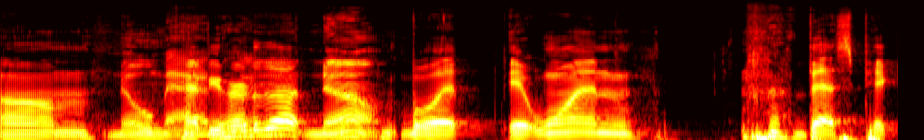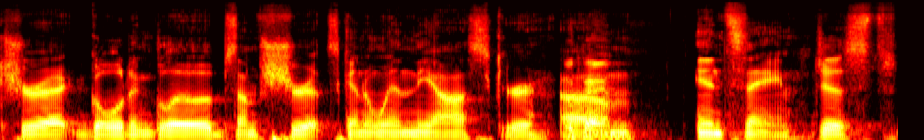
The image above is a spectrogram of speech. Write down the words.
Um, Nomad. Have you heard of that? No. well, it, it won Best Picture at Golden Globes. I'm sure it's going to win the Oscar. Okay. Um, insane. Just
